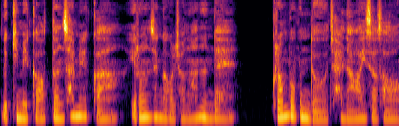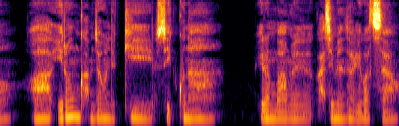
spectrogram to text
느낌일까 어떤 삶일까 이런 생각을 저는 하는데 그런 부분도 잘 나와 있어서 아 이런 감정을 느낄 수 있구나 이런 마음을 가지면서 읽었어요.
